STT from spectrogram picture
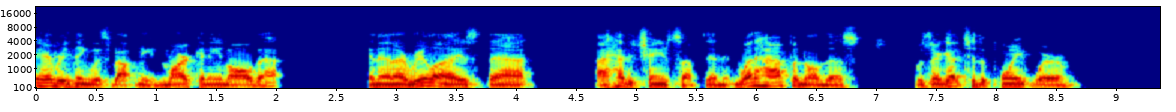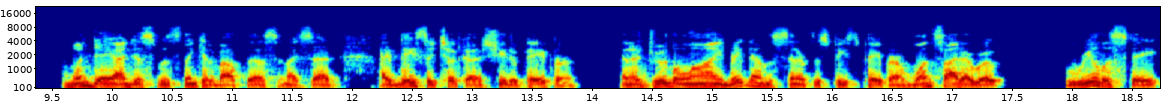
Everything was about me, marketing, all that. And then I realized that I had to change something. What happened on this was I got to the point where one day I just was thinking about this and I said, I basically took a sheet of paper and I drew the line right down the center of this piece of paper. On one side, I wrote real estate.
